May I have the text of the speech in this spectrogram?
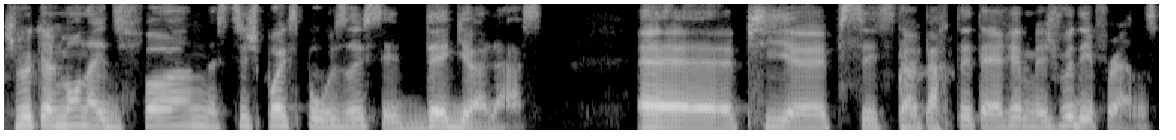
Je veux que le monde ait du fun. Si je ne suis pas exposée, c'est dégueulasse. Euh, puis, euh, c'est un party terrible, mais je veux des Friends.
